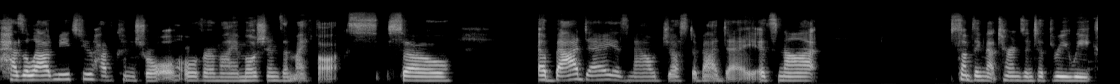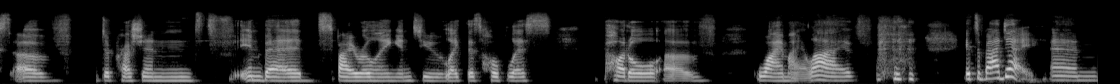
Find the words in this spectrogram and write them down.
has allowed me to have control over my emotions and my thoughts. So a bad day is now just a bad day. It's not something that turns into three weeks of depression in bed, spiraling into like this hopeless puddle of why am I alive? it's a bad day. And,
